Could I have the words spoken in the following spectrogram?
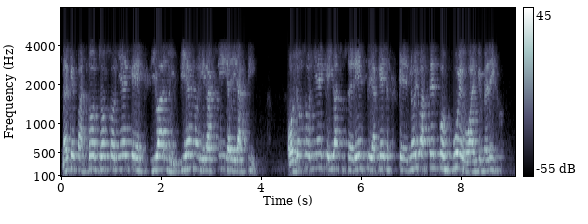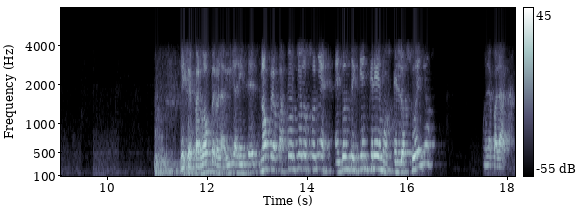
No es que, pastor, yo soñé que iba al infierno y era así y era así. O yo soñé que iba a suceder esto y aquello, que no iba a ser con fuego, alguien me dijo. Dije, perdón, pero la Biblia dice, no, pero pastor, yo lo soñé. Entonces, ¿quién creemos? ¿En los sueños o en la palabra?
